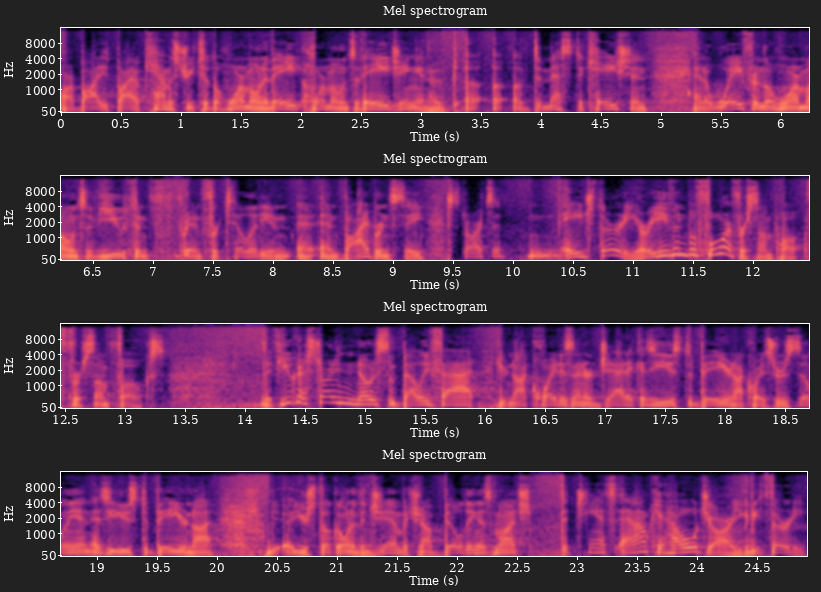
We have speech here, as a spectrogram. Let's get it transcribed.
our body's biochemistry to the hormone of age, hormones of aging and of, uh, of domestication and away from the hormones of youth and, and fertility and, and, and vibrancy starts at age 30 or even before for some, for some folks. If you're starting to notice some belly fat, you're not quite as energetic as you used to be, you're not quite as resilient as you used to be, you're not you're still going to the gym, but you're not building as much, the chance and I don't care how old you are, you could be 30.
